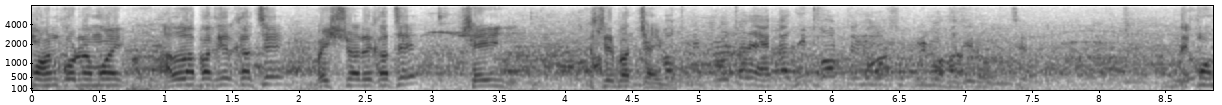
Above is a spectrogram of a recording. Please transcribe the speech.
মহান করুণাময় আল্লাহ পাকের কাছে বা ঈশ্বরের কাছে সেই আশীর্বাদ চাইব। নির্বাচনী প্রচারে একাধিকবার তৃণমূল সুপ্রিমো হাজির হচ্ছে দেখুন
